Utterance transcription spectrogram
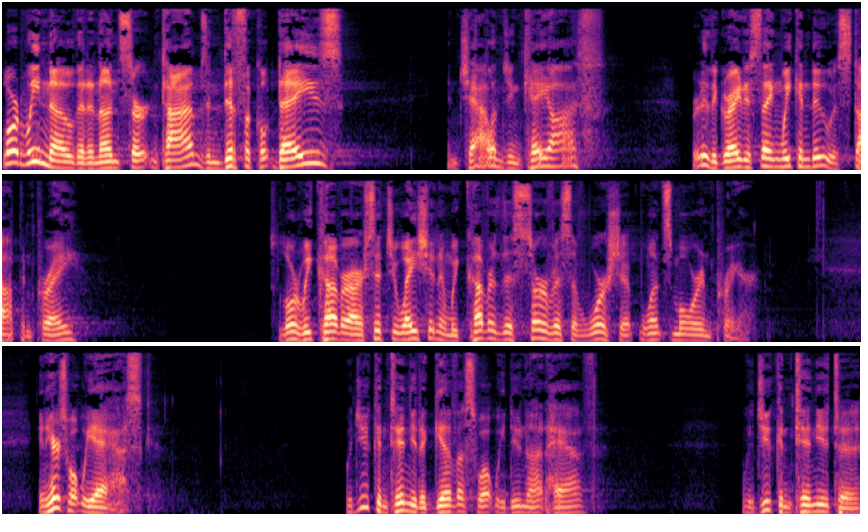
Lord, we know that in uncertain times, in difficult days, in challenging chaos, really the greatest thing we can do is stop and pray. So, Lord, we cover our situation and we cover this service of worship once more in prayer. And here's what we ask Would you continue to give us what we do not have? Would you continue to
